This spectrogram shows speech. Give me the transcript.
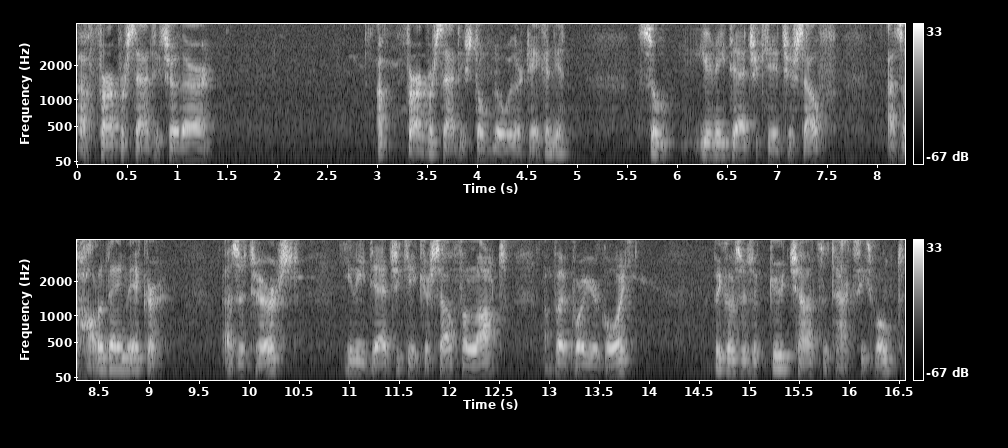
A fair percentage are there. A fair percentage don't know where they're taking you. So you need to educate yourself as a holiday maker, as a tourist. You need to educate yourself a lot about where you're going because there's a good chance the taxis won't.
